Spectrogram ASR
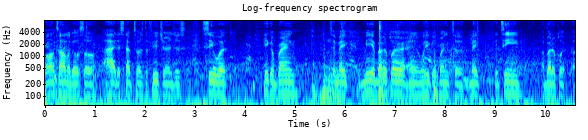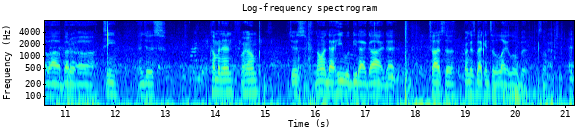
long time ago. So I had to step towards the future and just see what he could bring to make me a better player and what he could bring to make the team a better play, a better uh, team, and just coming in for him, just knowing that he would be that guy that tries to bring us back into the light a little bit. So. Gotcha.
